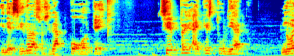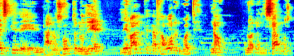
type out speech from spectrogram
y decirle a la sociedad por qué. Siempre hay que estudiarlo. No es que de- a nosotros nos digan, levanten a favor o en contra. No, lo analizamos.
